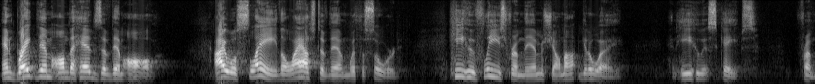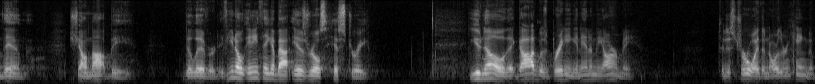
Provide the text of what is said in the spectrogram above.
and break them on the heads of them all. I will slay the last of them with the sword. He who flees from them shall not get away, and he who escapes from them shall not be delivered. If you know anything about Israel's history, you know that God was bringing an enemy army to destroy the northern kingdom.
